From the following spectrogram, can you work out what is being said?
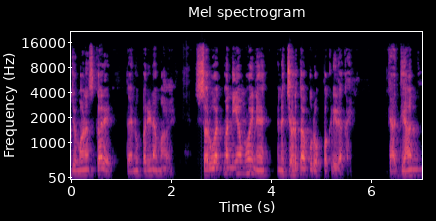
જો માણસ કરે, તો એનું પરિણામ આવે. શરૂઆતમાં નિયમ હોય ને, એને જડતાપૂર્વક પકડી રખાય. કે આ ધ્યાન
